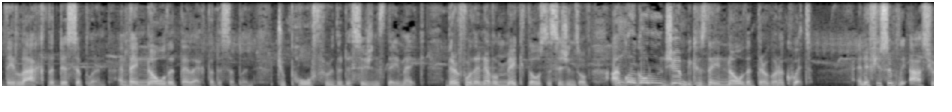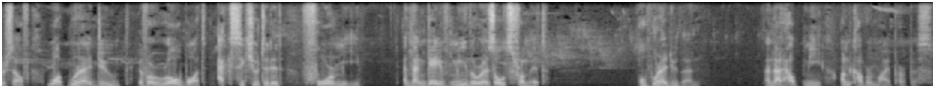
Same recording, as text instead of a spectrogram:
they lack the discipline, and they know that they lack the discipline to pull through the decisions they make. Therefore, they never make those decisions of, I'm going to go to the gym because they know that they're going to quit. And if you simply ask yourself, what would I do if a robot executed it for me and then gave me the results from it? What would I do then? And that helped me uncover my purpose.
